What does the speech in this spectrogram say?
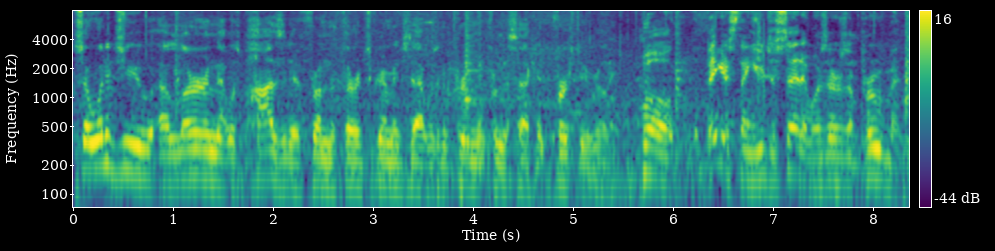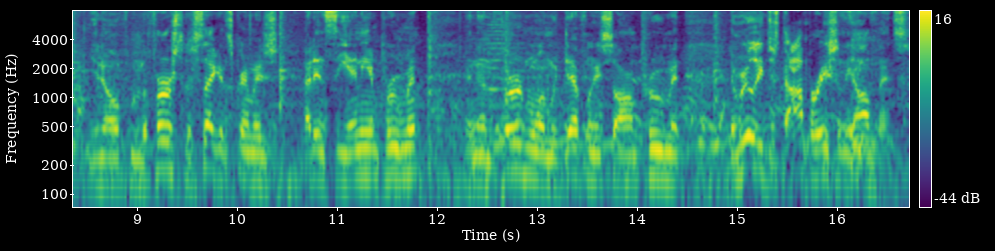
So, what did you uh, learn that was positive from the third scrimmage that was an improvement from the second, first two, really? Well, the biggest thing you just said it was there's improvement. You know, from the first to the second scrimmage, I didn't see any improvement. And then the third one, we definitely saw improvement, and really just the operation of the offense.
